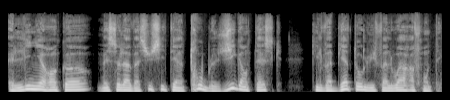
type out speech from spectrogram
Elle l'ignore encore, mais cela va susciter un trouble gigantesque qu'il va bientôt lui falloir affronter.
